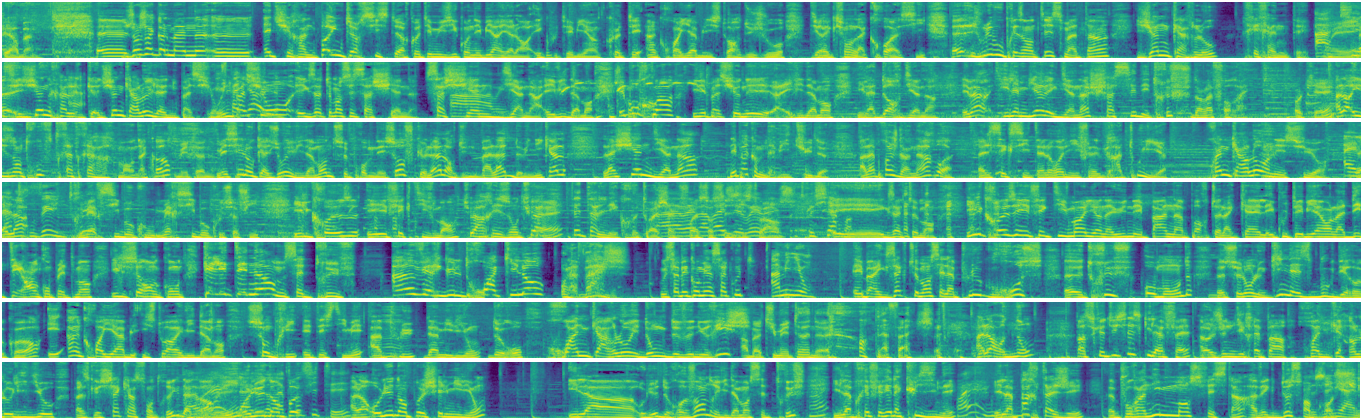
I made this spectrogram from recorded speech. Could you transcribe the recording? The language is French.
Superbe. Euh, Jean-Jacques Goldman, euh, Ed Sheeran, Pointer Sister, côté musique on est bien, et alors écoutez bien, côté incroyable histoire du jour, direction la Croatie. Euh, je voulais vous présenter ce matin Giancarlo Regente. Ah, qui Euh, est-ce Giancarlo, Giancarlo, il a une passion. Une passion, exactement, c'est sa chienne. Sa chienne Ah, oui. Diana, évidemment. Et pourquoi il est passionné? Ah, Évidemment, il adore Diana. Eh ben, il aime bien avec Diana chasser des truffes dans la forêt. Ok. Alors ils en trouvent très très rarement, d'accord Tu m'étonnes. Mais c'est l'occasion évidemment de se promener. Sauf que là, lors d'une balade dominicale, la chienne Diana n'est pas comme d'habitude. À l'approche d'un arbre, elle s'excite, elle renifle, elle gratouille. Juan Carlo en est sûr. Elle a trouvé une truffe. Merci beaucoup, merci beaucoup Sophie. Il creuse et effectivement, tu as raison, tu as Ouais. t'as le nez creux toi à chaque fois sur ouais, ces histoires. ouais, je suis très fière, moi. Et exactement. Il creuse et effectivement, il y en a une et pas n'importe laquelle. Écoutez bien, en la déterrant complètement, il se rend compte qu'elle est énorme cette truffe. 1,3 kilos. Oh la vache Vous savez combien ça coûte? Un million. eh ben exactement, c'est la plus grosse euh, truffe au monde euh, selon le Guinness Book des records et incroyable histoire évidemment, son prix est estimé à plus d'un million d'euros. Juan Carlo est donc devenu riche. Ah bah tu m'étonnes. Oh la vache. Alors non, parce que tu sais ce qu'il a fait? Alors je ne dirais pas Juan Carlo l'idiot parce que chacun son truc, Bah d'accord? ouais, Au lieu il en a d'empo- profité. alors au lieu d'empocher le million, il a, au lieu de revendre évidemment cette truffe, Ouais. il a préféré la cuisiner Ouais, et la partager euh, pour un immense festin avec 200 C'est proches. Génial.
